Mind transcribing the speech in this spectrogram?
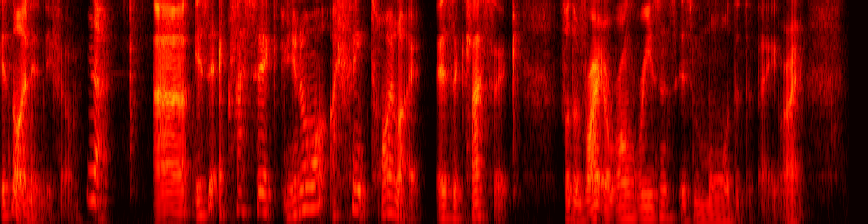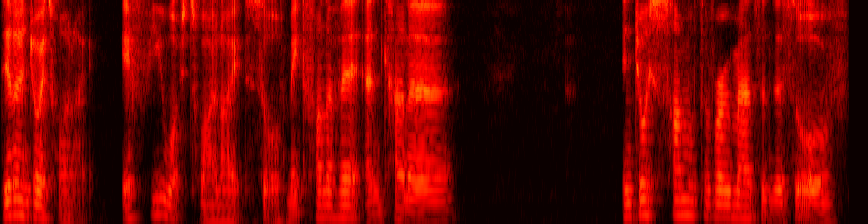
It's not an indie film. No. Uh, is it a classic? You know what? I think Twilight is a classic. For the right or wrong reasons, is more the debate, right? Did I enjoy Twilight? If you watch Twilight to sort of make fun of it and kind of enjoy some of the romance and the sort of,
